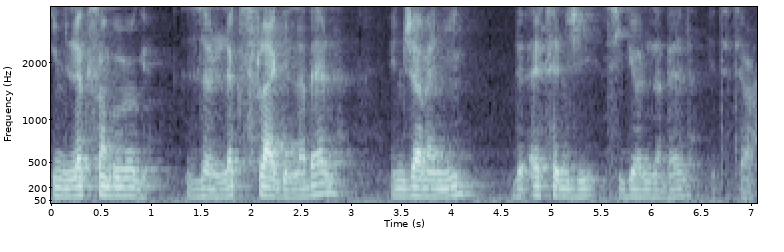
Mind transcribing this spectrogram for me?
In Luxembourg, the Lux Flag label. In Germany, the FNG Siegel label, etc.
